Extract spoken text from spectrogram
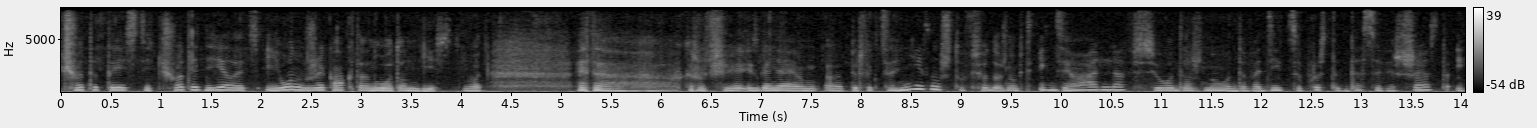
что-то тестить, что-то делать, и он уже как-то, ну вот он есть. Вот это, короче, изгоняем э, перфекционизм, что все должно быть идеально, все должно доводиться просто до совершенства, и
